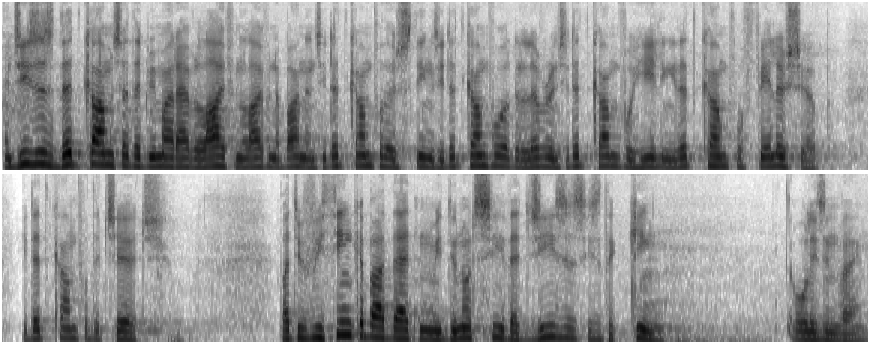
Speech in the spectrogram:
And Jesus did come so that we might have life and life in abundance. He did come for those things. He did come for deliverance. He did come for healing. He did come for fellowship. He did come for the church. But if we think about that and we do not see that Jesus is the King, all is in vain.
